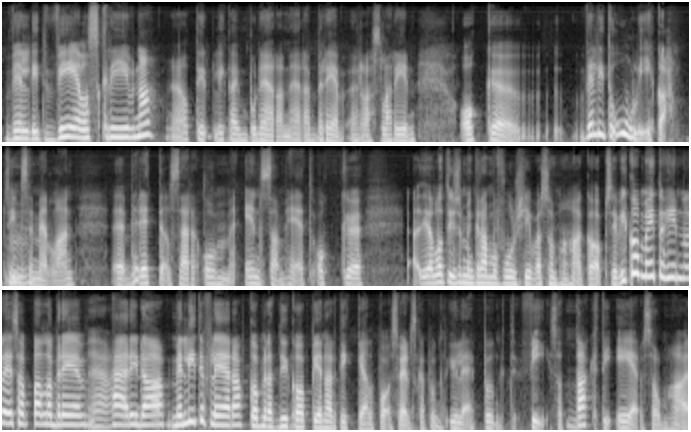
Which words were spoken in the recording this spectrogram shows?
väldigt välskrivna, jag är alltid lika imponerad när era brev rasslar in, och eh, väldigt olika sinsemellan eh, berättelser om ensamhet. Och eh, jag låter ju som en grammofonskiva som har hakat upp sig. Vi kommer inte att hinna läsa upp alla brev Ja. här idag, men lite flera kommer att dyka upp i en artikel på svenska.yle.fi. Så tack till er som har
